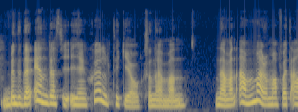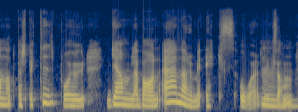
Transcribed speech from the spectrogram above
Men det där ändras ju i en själv tycker jag också när man, när man ammar och man får ett annat perspektiv på hur gamla barn är när de är x år. Liksom.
